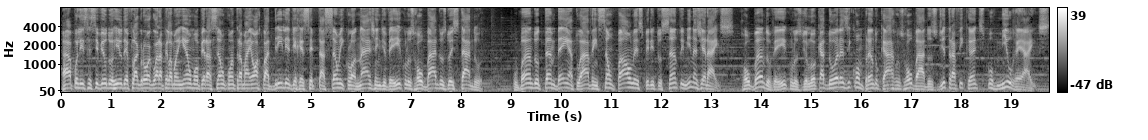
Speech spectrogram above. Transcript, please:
A Polícia Civil do Rio deflagrou agora pela manhã uma operação contra a maior quadrilha de receptação e clonagem de veículos roubados do estado. O bando também atuava em São Paulo, Espírito Santo e Minas Gerais, roubando veículos de locadoras e comprando carros roubados de traficantes por mil reais.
